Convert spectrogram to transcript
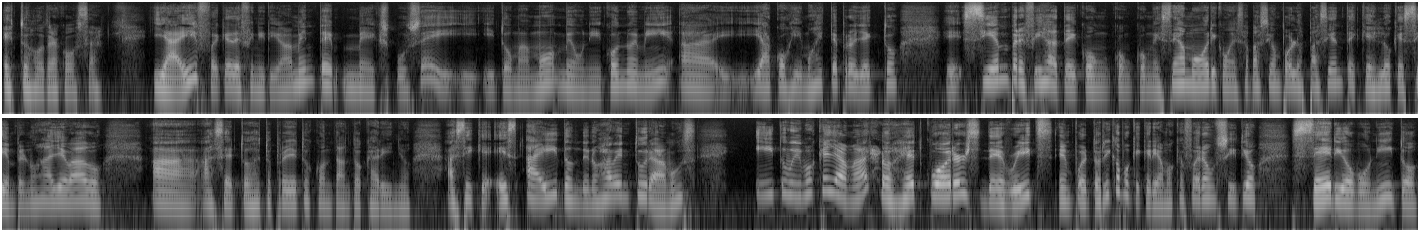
esto es otra cosa. Y ahí fue que definitivamente me expuse y, tomamos, me uní con Noemí ah, y, acogimos este proyecto, eh, siempre fíjate con, con, ese amor y con esa pasión por los pacientes, que es lo que siempre nos ha llevado a hacer todos estos proyectos con tanto cariño. Así que es ahí donde nos aventuramos y tuvimos que llamar a los headquarters de REITs en Puerto Rico porque queríamos que fuera un sitio serio, bonito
